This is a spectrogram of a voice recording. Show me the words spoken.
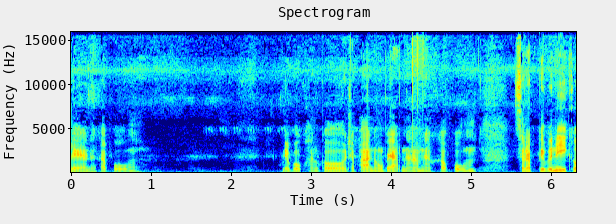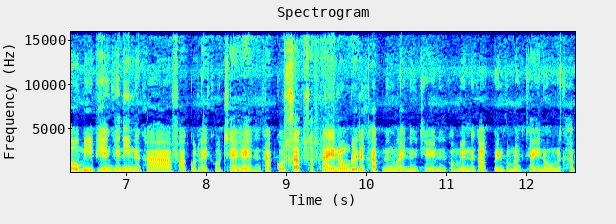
แล้วนะครับ ผม เดี๋ยวพวกขวัญก็จะพาน้องไปอาบน้ำนะครับ ผมสำหรับคลิปวันนี้ก็มีเพียงแค่นี้นะครับฝากกดไลค์กดแชร์นะครับกดซับสไครต์น้องด้วยนะครับหนึ่งไลค์หนึ่งแชร์หนึ่งคอมเมนต์นะครับเป็นกำลังใจให้น้องนะครับ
